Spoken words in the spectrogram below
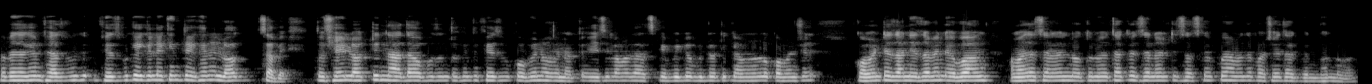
তবে দেখেন ফেসবুক ফেসবুকে গেলে কিন্তু এখানে লগ যাবে। তো সেই লগটি না দেওয়া পর্যন্ত কিন্তু ফেসবুক ওপেন হবে না। তো এই ছিল আমাদের আজকে ভিডিও ভিডিওটি কেমন হলো কমেন্টে কমেন্টে জানিয়ে যাবেন এবং আমাদের চ্যানেল নতুন হয়ে থাকলে চ্যানেলটি সাবস্ক্রাইব করে আমাদের পাশেই থাকবেন। ধন্যবাদ।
